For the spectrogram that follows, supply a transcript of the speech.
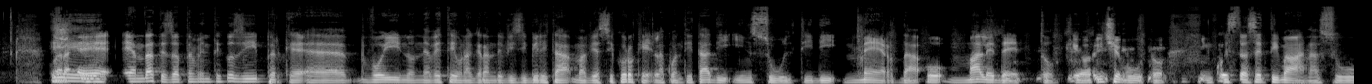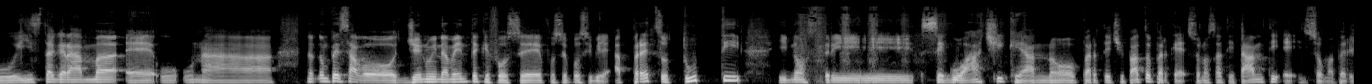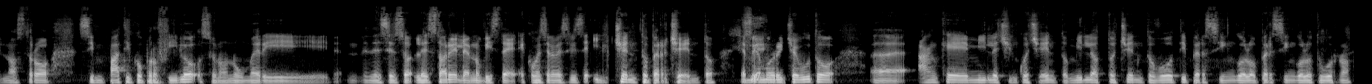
Guarda, e... è, è, andata esattamente così perché eh, voi non ne avete una grande visibilità, ma vi assicuro che la quantità di insulti, di merda o maledetto che ho ricevuto in questa settimana su Instagram è una... Non pensavo genuinamente che fosse, fosse possibile. Apprezzo tutti i nostri seguaci che hanno partecipato perché sono stati tanti e insomma per il nostro simpatico profilo sono numeri nel senso le storie le hanno viste è come se le avesse viste il 100% e sì. abbiamo ricevuto eh, anche 1500 1800 voti per singolo, per singolo turno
